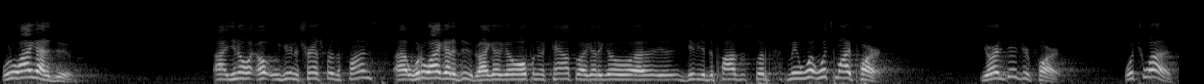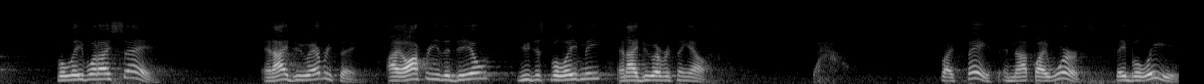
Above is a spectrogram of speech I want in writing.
What do I got to do? Uh, you know what? Oh, you're going to transfer the funds? Uh, what do I got to do? Do I got to go open an account? Do I got to go uh, give you a deposit slip? I mean, what, what's my part? You already did your part. Which was? Believe what I say. And I do everything. I offer you the deal. You just believe me, and I do everything else. Wow. By faith and not by works. They believe.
